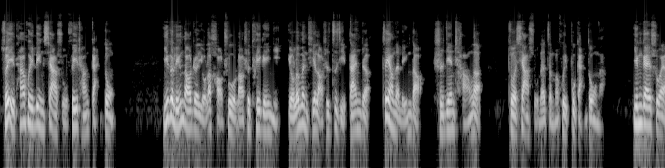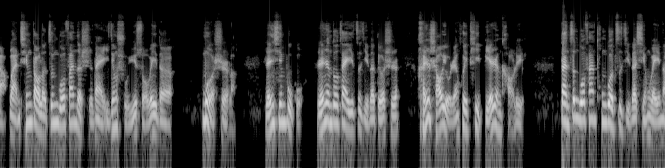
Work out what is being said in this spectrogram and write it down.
所以他会令下属非常感动。”一个领导者有了好处，老是推给你；有了问题，老是自己担着。这样的领导，时间长了，做下属的怎么会不感动呢？应该说呀，晚清到了曾国藩的时代，已经属于所谓的末世了。人心不古，人人都在意自己的得失，很少有人会替别人考虑。但曾国藩通过自己的行为呢，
